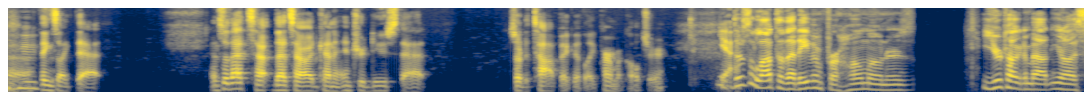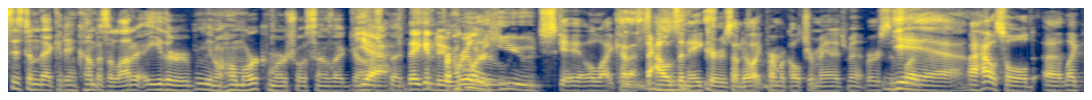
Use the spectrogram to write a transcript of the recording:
uh, Mhm. things like that. And so that's how that's how I'd kind of introduce that sort of topic of like permaculture. Yeah. There's a lot to that, even for homeowners. You're talking about, you know, a system that could encompass a lot of either, you know, home or commercial. It sounds like Josh, yeah, but they can do really homeowners- huge scale, like kind of thousand acres under like permaculture management versus like yeah, a household. Uh, like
